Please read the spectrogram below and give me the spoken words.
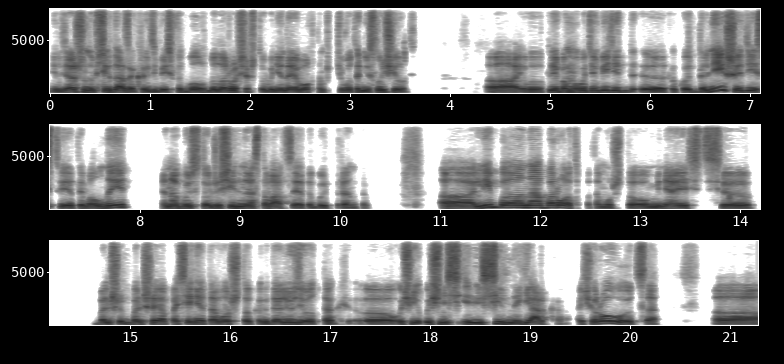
Нельзя же навсегда закрыть весь футбол в Беларуси, чтобы, не дай бог, там чего-то не случилось. А, и вот либо мы будем видеть э, какое-то дальнейшее действие этой волны, и она будет столь же сильной оставаться, и это будет трендом. А, либо наоборот, потому что у меня есть э, большие, большие опасения того, что когда люди вот так э, очень, очень сильно, ярко очаровываются, э,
